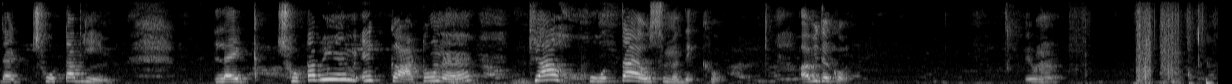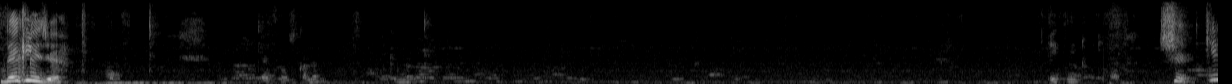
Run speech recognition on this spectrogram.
दैट छोटा भीम लाइक like, छोटा भीम एक कार्टून है क्या होता है उसमें देखो। अभी देखो। देख लीजिए। कैसा उसका नाम? एक मिनट। चिटकी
